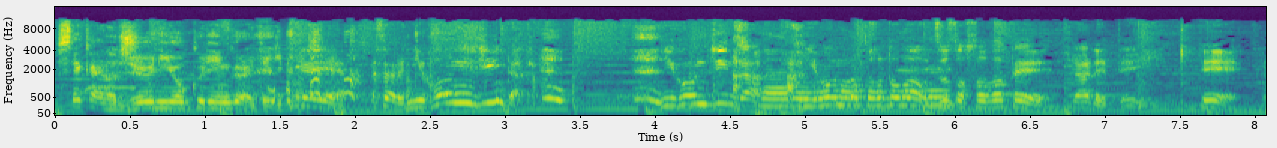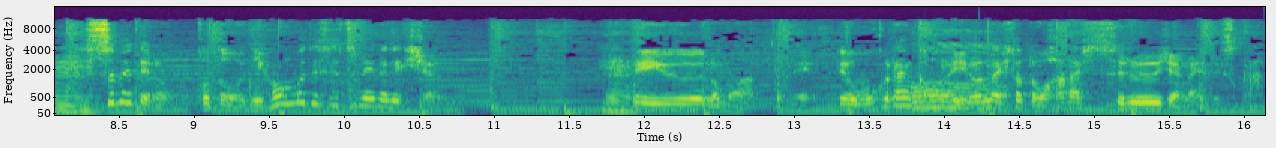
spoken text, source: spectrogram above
世界の12億人ぐらい敵に回してないいやいや、それ日本人だから。日本人が 日本の言葉をずっと育てられてきてうん、すべ、てのことを日本語で説明ができちゃううんっていうのもあってね。で、僕なんかほらあーいろんな人とお話しするじゃないですか。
